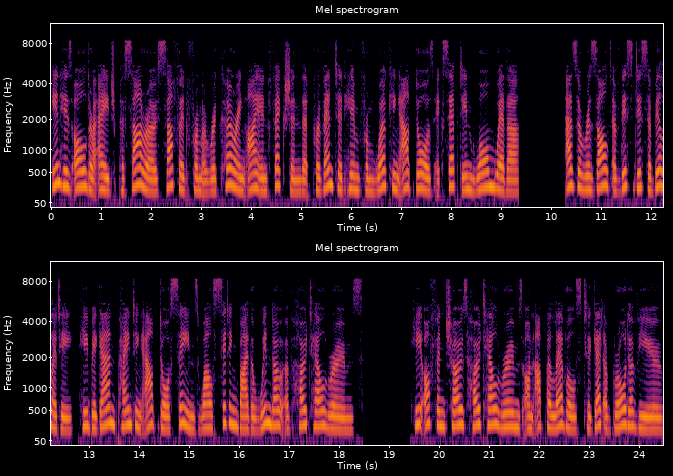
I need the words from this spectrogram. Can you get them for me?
In his older age Pissarro suffered from a recurring eye infection that prevented him from working outdoors except in warm weather. As a result of this disability, he began painting outdoor scenes while sitting by the window of hotel rooms. He often chose hotel rooms on upper levels to get a broader view.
